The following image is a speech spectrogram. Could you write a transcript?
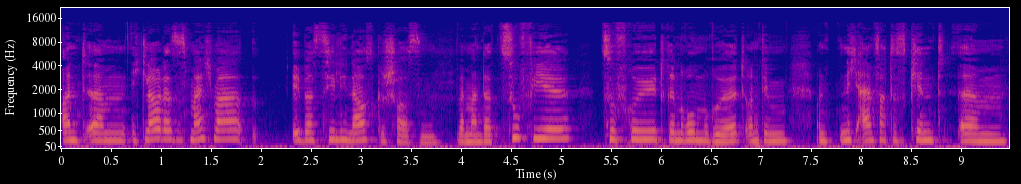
Und ähm, ich glaube, das ist manchmal übers Ziel hinausgeschossen, wenn man da zu viel zu früh drin rumrührt und dem und nicht einfach das Kind ähm,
